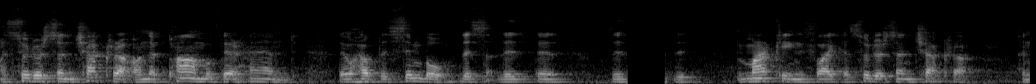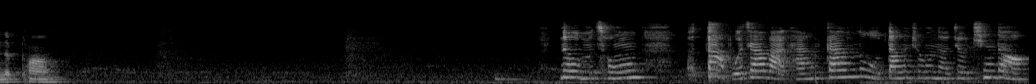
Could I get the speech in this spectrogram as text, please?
a Sudarshan chakra on the palm of their hand. They will have the symbol, the, the, the, the markings like a Sudarshan chakra in the palm. 那我们从呃大伯加瓦坛甘露当中呢，就听到，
